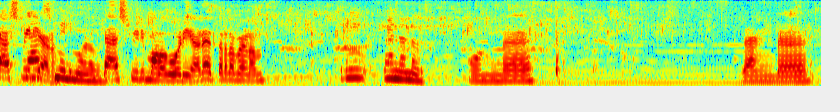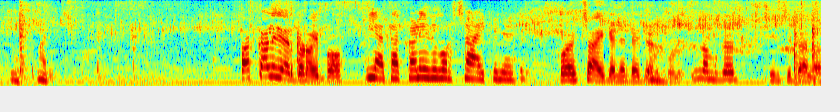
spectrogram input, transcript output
കാശ്മീരി ആണ്. കാശ്മീരി മുളക് പൊടിയാണ്. എത്ര വേണം? ഒന്ന് രണ്ട്. തക്കാളി ചേർക്കണോ ഇപ്പോ? ഇല്ല തക്കാളി ഇത് കുറച്ച് ആയി കഴിഞ്ഞിട്ട്. കുറച്ചായി കഴിഞ്ഞിട്ടേ ചേർക്കുള്ളൂ. ഇത് നമുക്ക് തിരിച്ചിട്ടാലോ?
